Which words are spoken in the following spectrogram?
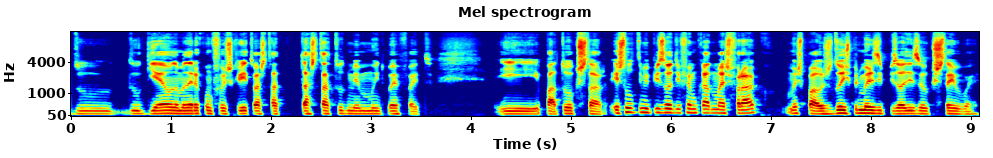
do, do guião, da maneira como foi escrito, acho que está, acho que está tudo mesmo muito bem feito. E pá, estou a gostar. Este último episódio foi um bocado mais fraco, mas pá, os dois primeiros episódios eu gostei, ué.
